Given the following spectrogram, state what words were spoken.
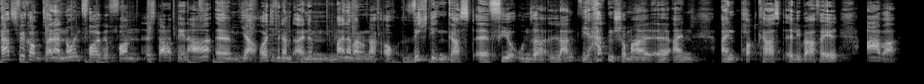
Herzlich willkommen zu einer neuen Folge von äh, Startup DNA. Ähm, ja, heute wieder mit einem meiner Meinung nach auch wichtigen Gast äh, für unser Land. Wir hatten schon mal äh, einen, einen Podcast, äh, lieber Raphael, aber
